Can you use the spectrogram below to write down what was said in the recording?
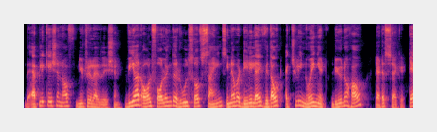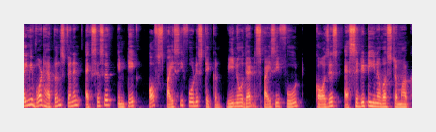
The application of neutralization. We are all following the rules of science in our daily life without actually knowing it. Do you know how? Let us check it. Tell me what happens when an excessive intake of spicy food is taken. We know that spicy food causes acidity in our stomach.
